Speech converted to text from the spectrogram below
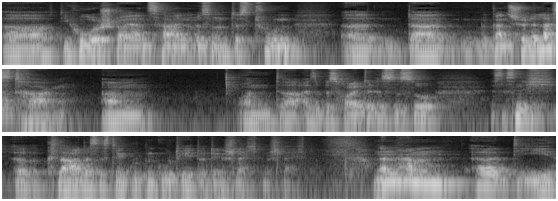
äh, die hohe Steuern zahlen müssen und das tun, da eine ganz schöne Last tragen. Ähm, und also bis heute ist es so, es ist nicht klar, dass es den Guten gut geht und den Schlechten schlecht. Und dann haben äh, die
